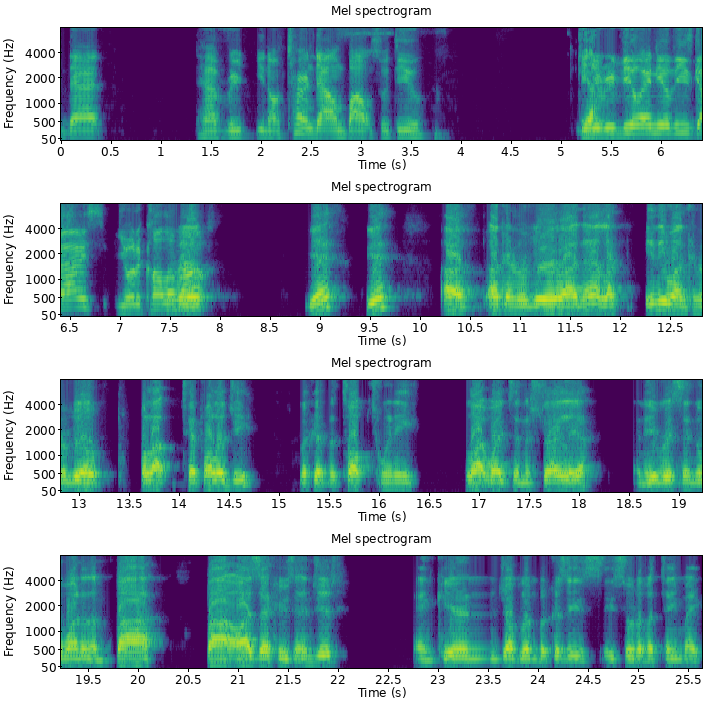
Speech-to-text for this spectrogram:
that have re, you know turned down bouts with you. Can yeah. you reveal any of these guys? You want to call them out? Yeah, yeah. Uh, I can reveal right now. Like anyone can reveal. Pull up Tapology. Look at the top twenty lightweights in Australia, and every single one of them, bar bar Isaac, who's injured, and Kieran Joblin because he's he's sort of a teammate.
